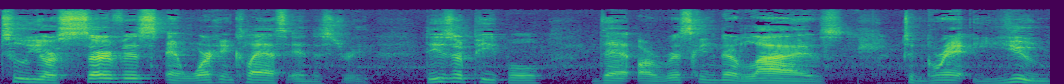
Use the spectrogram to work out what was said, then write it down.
to your service and working class industry. These are people that are risking their lives to grant you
